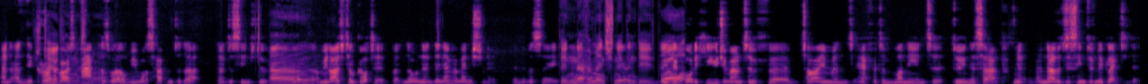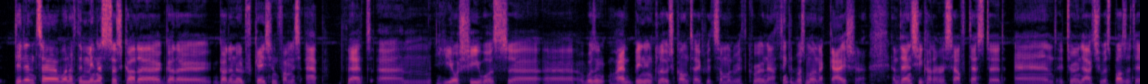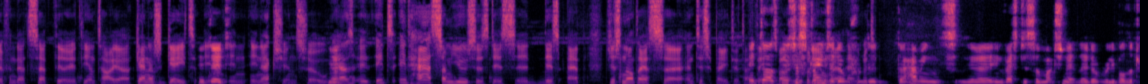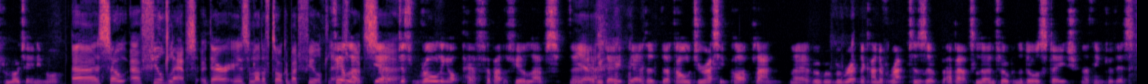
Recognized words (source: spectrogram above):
And and the coronavirus app well. as well. I mean, what's happened to that? That just seems to. Have, um, uh, I mean, I've still got it, but no, they never mention it. They never say. They never mention yeah. it, indeed. They, well, they poured a huge amount of uh, time and effort and money into doing this app, yeah, and now they just seem to have neglected it. Didn't uh, one of the ministers got a got a got a notification from his app that um, he or she was uh, uh, was in, had been in close contact with someone with corona? I think it was Mona Keijzer, and then she got herself tested, and it turned out she was positive, and that set the the entire Kennisgate in, in, in action. So yeah. it has it, it, it has some uses. This uh, this app, just not as uh, anticipated. I it think, does, but it's just strange they don't. They're, they're having uh, invested so much in it, they don't really bother to promote it anymore. Uh, so uh, field labs, there is a lot of talk about field labs. Field labs, What's, yeah, just rolling up ophef about the field labs yeah. every day. Yeah, the, the whole Jurassic Park plan. we're, we're at the kind of raptors of, about to learn to open the doors stage. I think of this.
